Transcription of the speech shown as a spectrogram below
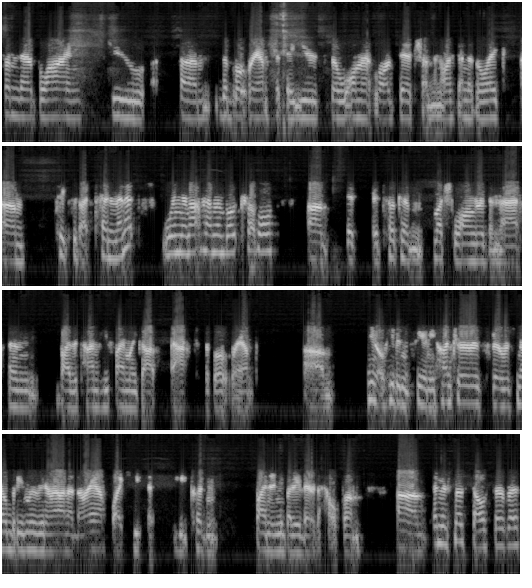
from their blind to um, the boat ramp that they use, the Walnut Log Ditch on the north end of the lake, um, takes about 10 minutes when you're not having boat trouble. Um, it, it took him much longer than that. And by the time he finally got back to the boat ramp, um, you know, he didn't see any hunters. There was nobody moving around on the ramp. Like he, he couldn't find anybody there to help him. Um, and there's no cell service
